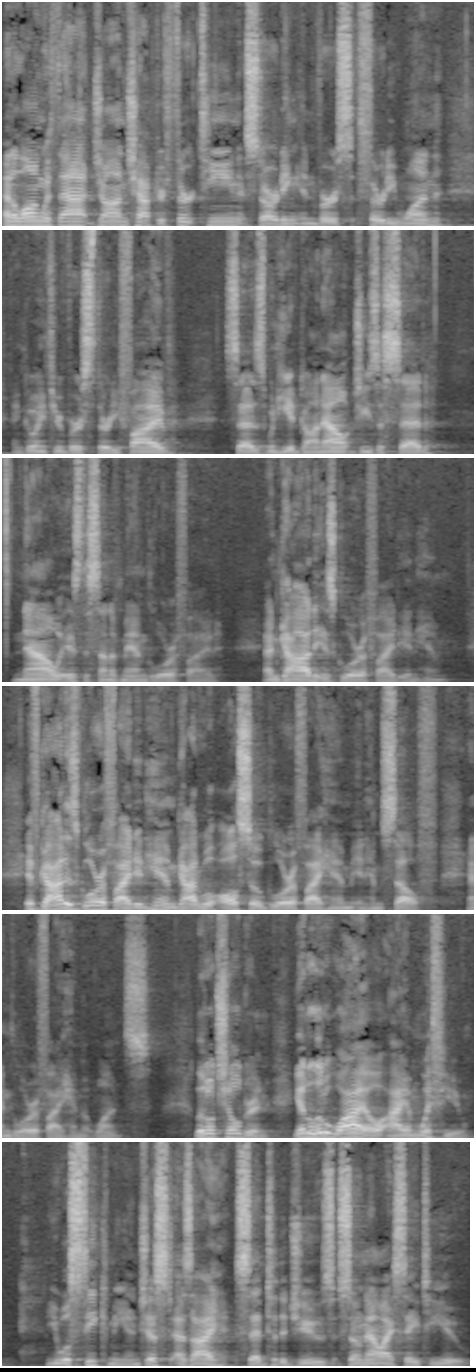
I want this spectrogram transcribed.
And along with that, John chapter 13, starting in verse 31 and going through verse 35, says, When he had gone out, Jesus said, Now is the Son of Man glorified, and God is glorified in him. If God is glorified in him, God will also glorify him in himself and glorify him at once. Little children, yet a little while I am with you. You will seek me, and just as I said to the Jews, so now I say to you,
